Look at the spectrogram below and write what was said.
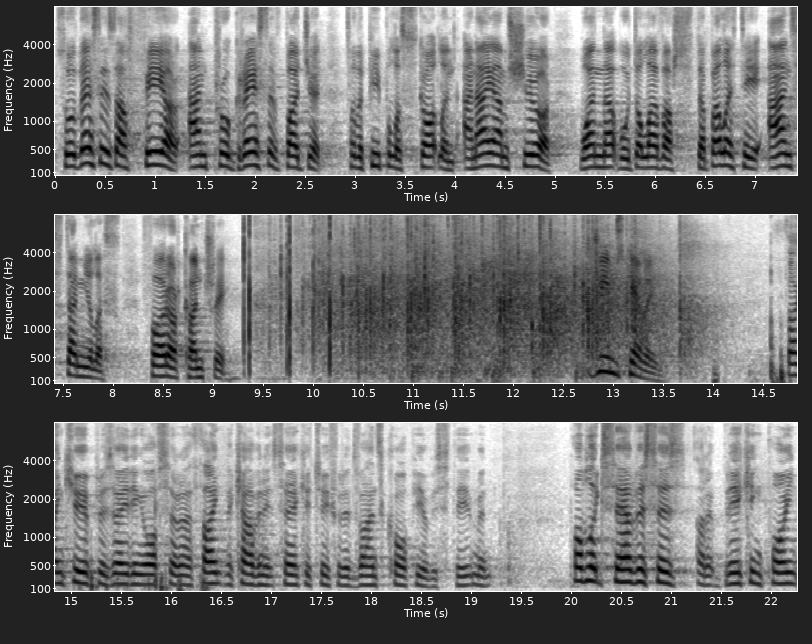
So this is a fair and progressive budget for the people of Scotland, and I am sure one that will deliver stability and stimulus for our country. James Kelly. Thank you, Presiding Officer, and I thank the Cabinet Secretary for advance copy of his statement. Public services are at breaking point.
